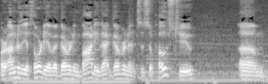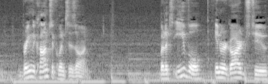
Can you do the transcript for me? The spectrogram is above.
or under the authority of a governing body, that governance is supposed to um, bring the consequences on. But it's evil in regards to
